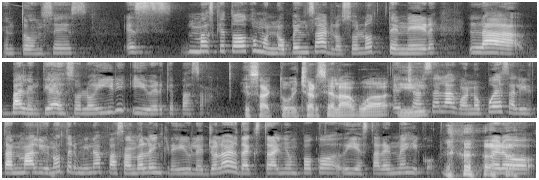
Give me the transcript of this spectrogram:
Entonces, es más que todo como no pensarlo, solo tener la valentía de solo ir y ver qué pasa. Exacto, echarse al agua y... Echarse al agua, no puede salir tan mal y uno termina pasándole increíble. Yo la verdad extraño un poco de estar en México, pero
